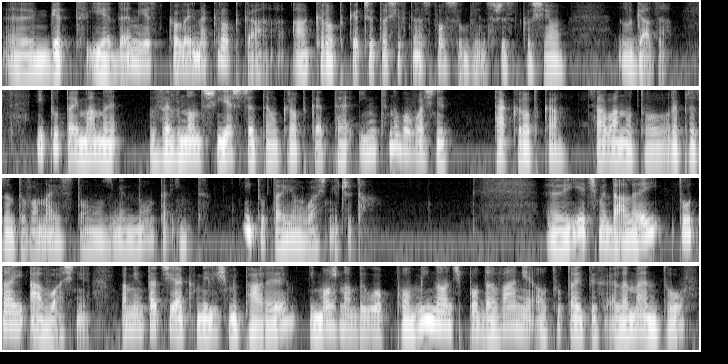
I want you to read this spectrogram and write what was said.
e, get 1 jest kolejna krotka, a krotkę czyta się w ten sposób, więc wszystko się zgadza. I tutaj mamy wewnątrz jeszcze tę krotkę t int, no bo właśnie ta krotka cała, no to reprezentowana jest tą zmienną t int. I tutaj ją właśnie czytam. E, jedźmy dalej. Tutaj, a właśnie, pamiętacie jak mieliśmy pary i można było pominąć podawanie o tutaj tych elementów.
